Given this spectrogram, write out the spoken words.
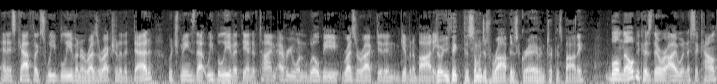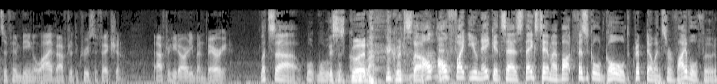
And as Catholics, we believe in a resurrection of the dead, which means that we believe at the end of time, everyone will be resurrected and given a body. Don't you think that someone just robbed his grave and took his body? Well, no, because there were eyewitness accounts of him being alive after the crucifixion, after he'd already been buried. Let's uh, we'll, we'll, This is we'll good, good stuff. I'll, I'll fight you naked. Says thanks Tim. I bought physical gold, crypto, and survival food.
